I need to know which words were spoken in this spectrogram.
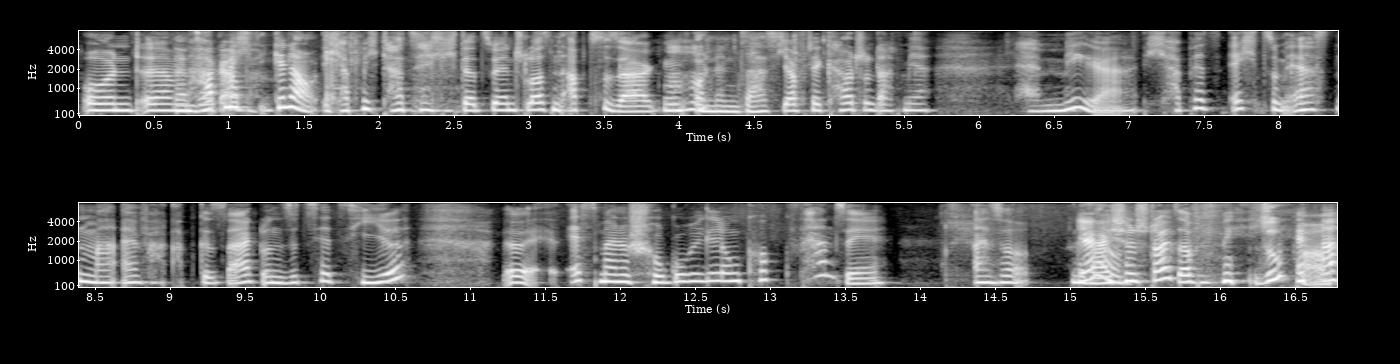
Und ähm, habe mich, ab. Mhm. genau, ich habe mich tatsächlich dazu entschlossen, abzusagen. Und dann saß ich auf der Couch und dachte mir, hä, mega, ich habe jetzt echt zum ersten Mal einfach abgesagt und sitze jetzt hier, äh, esse meine Schokoriegel und gucke Fernsehen. Also, da Ja. war ich schon stolz auf mich. Super.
